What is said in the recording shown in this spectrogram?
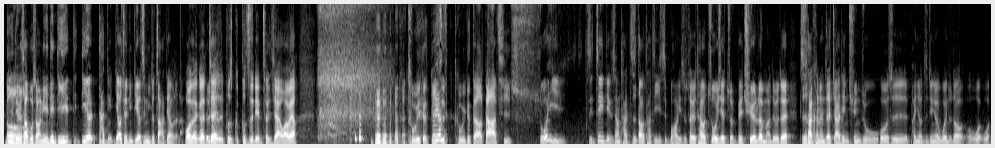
你一定会超不爽。你一定第一、第第二，他就要求你第二次你就炸掉了啦。我那个就是不不止脸沉下来，我还要 吐一个鼻子，吐一个大大气。所以这这一点上，他知道他自己是不好意思，所以他有做一些准备确认嘛，对不对？只是他可能在家庭群组或者是朋友之间要问，就说我我。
